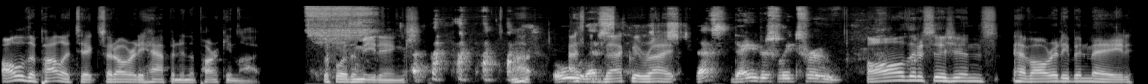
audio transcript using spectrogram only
All of the politics had already happened in the parking lot before the meetings. Uh, Ooh, that's, that's, exactly right. That's dangerously true. All the decisions have already been made.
